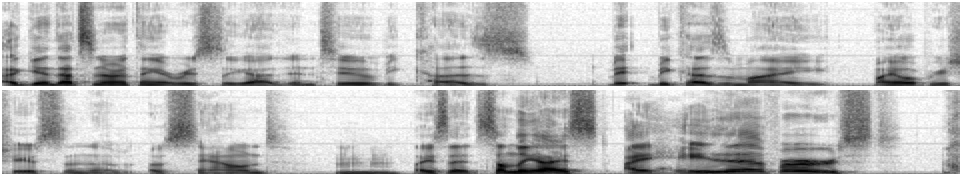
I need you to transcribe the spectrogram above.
again, that's another thing I recently got into because because of my my appreciation of, of sound. hmm Like I said, something I I hated at first.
